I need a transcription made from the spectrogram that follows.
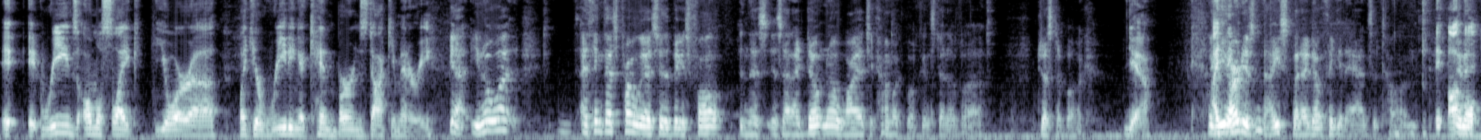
it it reads almost like you're uh like you're reading a ken burns documentary Yeah, you know what? I think that's probably I'd say the biggest fault in this is that I don't know why it's a comic book instead of uh, just a book. yeah Like I the think- art is nice, but I don't think it adds a ton. It- and it, it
